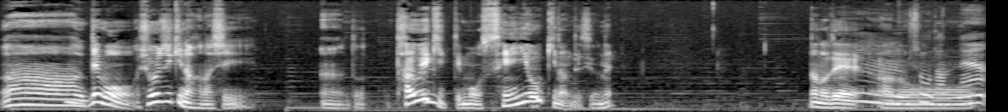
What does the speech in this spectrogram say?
あー、でも正直な話うんと田植え機ってもう専用機なんですよね、なので、うんあのーそうだね。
